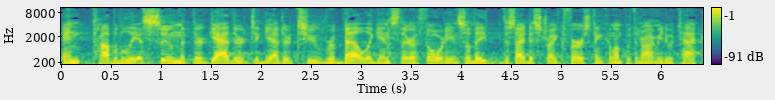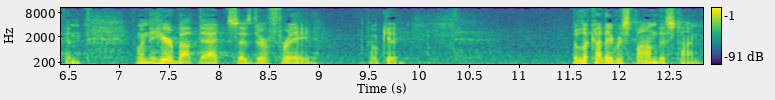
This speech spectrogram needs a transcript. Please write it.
and probably assume that they're gathered together to rebel against their authority. And so they decide to strike first and come up with an army to attack them. And when they hear about that, says they're afraid. No kidding. But look how they respond this time.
